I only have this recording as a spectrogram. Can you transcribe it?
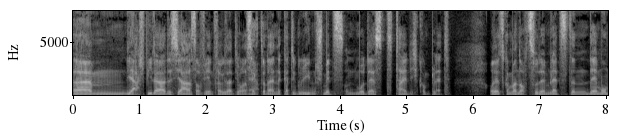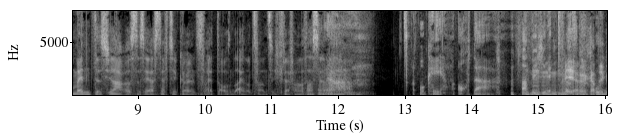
Ähm, ja, Spieler des Jahres auf jeden Fall, wie gesagt, Jonas Ja. Hector, deine Kategorien Schmitz und Modest teile ich komplett. Und jetzt kommen wir noch zu dem letzten, der Moment des Jahres des 1. FC Köln 2021. Stefan, was hast du denn da? Okay, auch da habe ich etwas Mehrere Kategorien.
